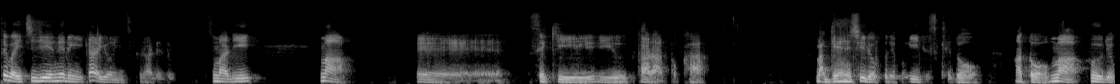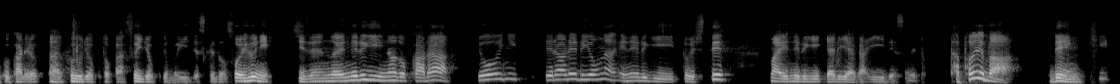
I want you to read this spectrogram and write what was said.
例えば一次エネルギーから容易に作られる。つまり、まあ、えー、石油からとか、まあ、原子力でもいいですけど、あと、まあ、風力、火力、風力とか水力でもいいですけど、そういうふうに自然のエネルギーなどから容易に得られるようなエネルギーとして、まあ、エネルギーキャリアがいいですねと。例えば、電気。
